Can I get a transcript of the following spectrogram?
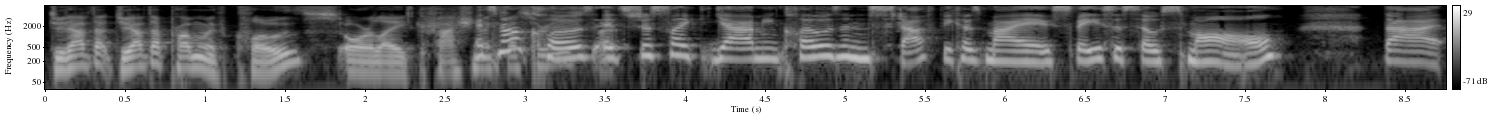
Do you have that? Do you have that problem with clothes or like fashion? it's not clothes. That- It's just like yeah, I mean clothes and stuff because my space is so small that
